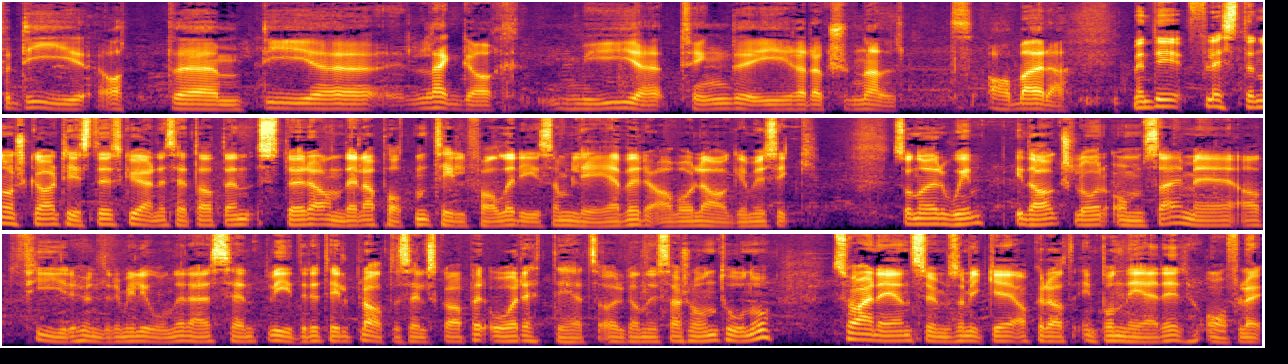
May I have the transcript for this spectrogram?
Fordi at eh, de uh, legger mye tyngde i redaksjonelt arbeid. Men de fleste norske artister skulle gjerne sett at en større andel av potten tilfaller de som lever av å lage musikk. Så når Wimp i dag slår om seg med at 400 millioner er sendt videre til plateselskaper og rettighetsorganisasjonen Tono, så er det en sum som ikke akkurat imponerer Aafløy.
